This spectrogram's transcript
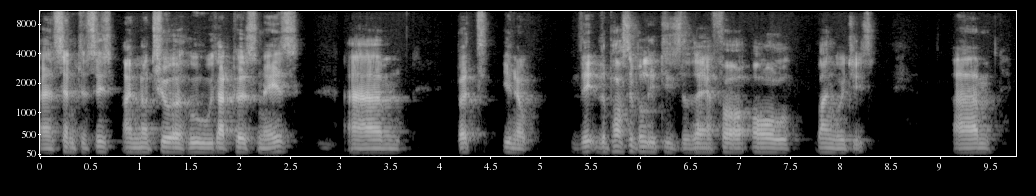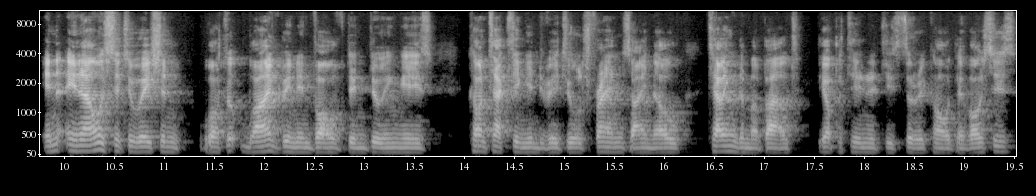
uh, sentences. I'm not sure who that person is, um, but you know the, the possibilities are there for all languages. Um, in in our situation, what, what I've been involved in doing is contacting individuals, friends I know, telling them about the opportunities to record their voices.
